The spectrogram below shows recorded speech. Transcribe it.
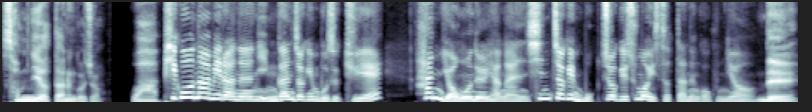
섭리였다는 거죠. 와, 피곤함이라는 인간적인 모습 뒤에 한 영혼을 향한 신적인 목적이 숨어 있었다는 거군요. 네.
